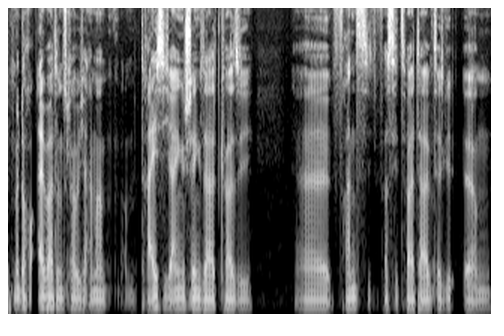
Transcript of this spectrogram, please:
hat mir doch Albert uns, glaube ich, einmal 30 eingeschenkt, er hat quasi äh, Franz fast die zweite Halbzeit ähm,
